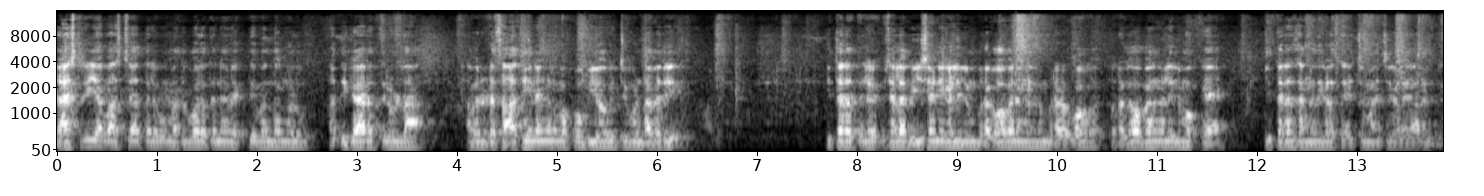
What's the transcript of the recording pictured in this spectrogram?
രാഷ്ട്രീയ പശ്ചാത്തലവും അതുപോലെ തന്നെ വ്യക്തിബന്ധങ്ങളും അധികാരത്തിലുള്ള അവരുടെ സ്വാധീനങ്ങളും ഒക്കെ ഉപയോഗിച്ചുകൊണ്ട് അവർ ഇത്തരത്തിൽ ചില ഭീഷണികളിലും പ്രകോപനങ്ങളിലും പ്രകോ- പ്രലോഭങ്ങളിലുമൊക്കെ ഇത്തരം സംഗതികൾ തേച്ചു കളയാറുണ്ട്.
